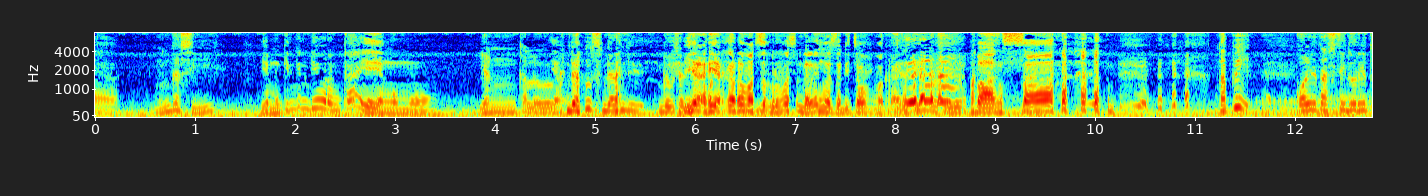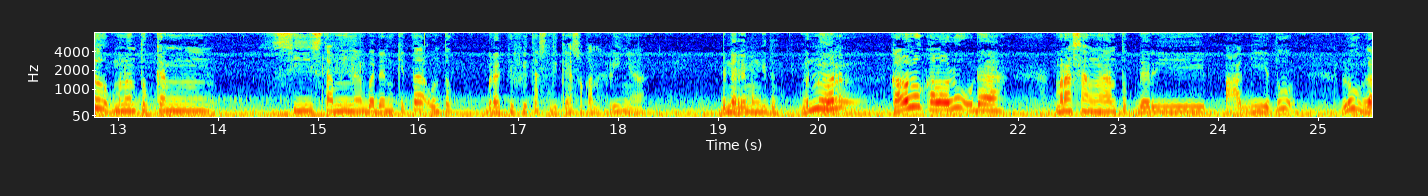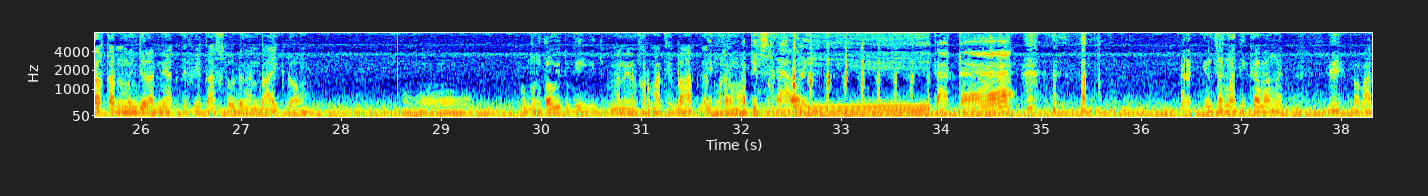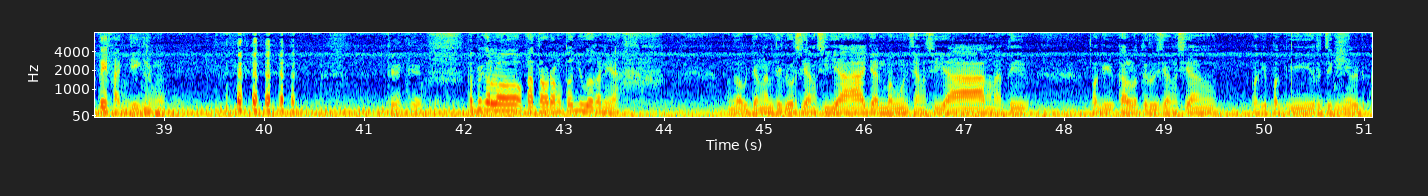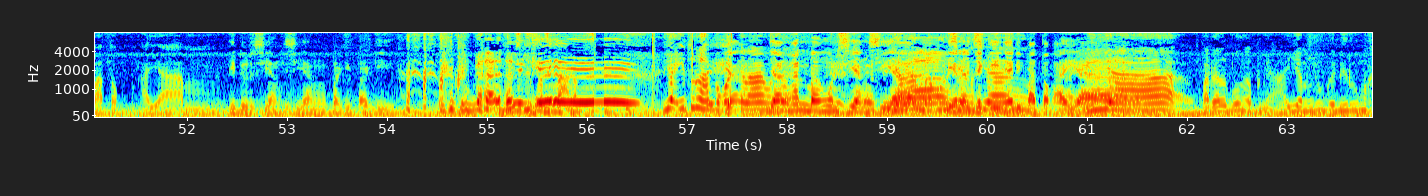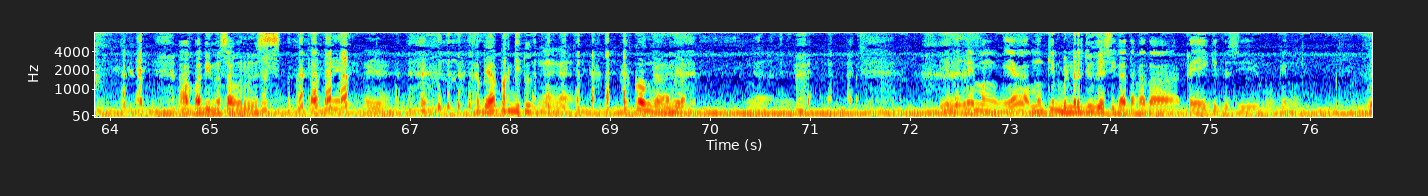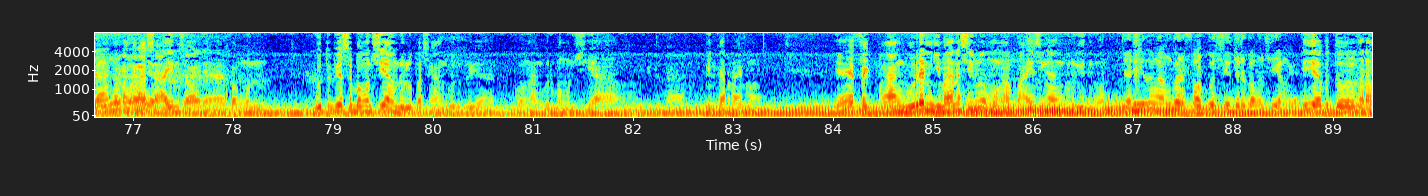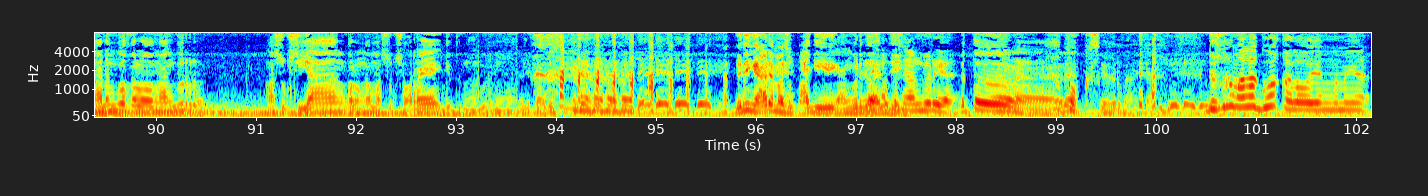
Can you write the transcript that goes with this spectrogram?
Enggak sih. ya mungkin kan dia orang kaya yang ngomong Yang kalau Yang- ke dalam sendirian di enggak usah iya iya kalau masuk rumah sendalnya nggak usah dicopot bangsa Tapi kualitas tidur itu menentukan si stamina badan kita untuk beraktivitas di keesokan harinya. bener emang gitu Bener. Kalau lu kalau lu udah merasa ngantuk dari pagi itu, lu nggak akan menjalani aktivitas lu dengan baik dong. Gue baru tahu itu kayak gitu Cuman informatif banget gak gua? informatif sekali kakak informatika banget Informatif anjing. oke oke Tapi kalau kata orang tua juga kan ya, nggak jangan tidur siang-siang, jangan bangun siang-siang. Nanti pagi kalau tidur siang-siang, pagi-pagi rezekinya udah dipatok ayam. tidur siang-siang pagi-pagi Ya itulah pokoknya lah. maksudnya- jangan bangun siang-siang Jangan bangun tapi siang-siang. rezekinya dipatok ayam Iya, padahal gue nggak punya ayam juga di rumah. apa dinosaurus tapi oh iya Tapi apa gil? enggak enggak Kok enggak enggak? Iya tapi emang ya mungkin bener juga sih kata-kata kayak gitu sih mungkin gue Jangan pernah lupa ngerasain soalnya bangun gue tuh biasa bangun siang dulu pas nganggur tuh ya. Gue nganggur bangun siang dulu gitu kan. Mungkin karena emang ya efek pengangguran gimana sih lu? Mau ngapain sih nganggur gitu kan? Jadi lu nganggur fokus tidur bangun siang ya? Iya betul. Kadang-kadang gue kalau nganggur masuk siang kalau nggak masuk sore gitu nganggurnya. Gitu aja sih. Jadi nggak ada masuk pagi nganggur tuh jadi fokus anjing. nganggur ya? Betul. Nah udah. Fokus nganggur bangsa. Justru malah gue kalau yang namanya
